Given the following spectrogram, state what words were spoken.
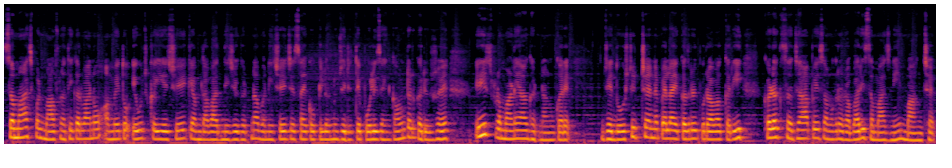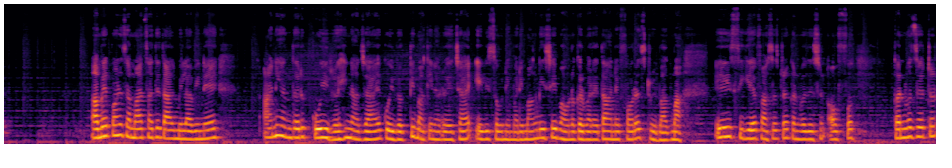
સમાજ પણ માફ નથી કરવાનો. અમે તો એવું જ કહીએ છીએ કે અમદાવાદની જે ઘટના બની છે, જે સાયકો કિલરનું જે રીતે પોલીસ એન્કાઉન્ટર કર્યું છે, એ જ પ્રમાણે આ ઘટનાનું કરે. જે દોષિત છે, એને પહેલાં એકત્રિત પુરાવા કરી કડક સજા આપે સમગ્ર રબારી સમાજની માંગ છે. અમે પણ સમાજ સાથે તાલ મિલાવીને આની અંદર કોઈ રહી ના જાય, કોઈ વ્યક્તિ બાકી ન રહી જાય એવી સૌની મારી માંગણી છે ભાવનગરમાં રહેતા અને ફોરેસ્ટ વિભાગમાં. ACF assistant conservation of conservator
